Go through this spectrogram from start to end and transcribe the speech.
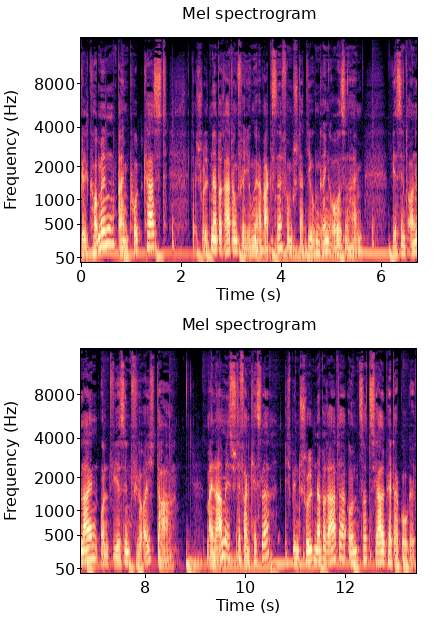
willkommen beim Podcast der Schuldnerberatung für junge Erwachsene vom Stadtjugendring Rosenheim. Wir sind online und wir sind für euch da. Mein Name ist Stefan Kessler, ich bin Schuldnerberater und Sozialpädagoge.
